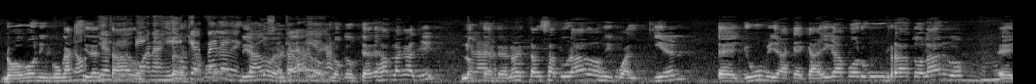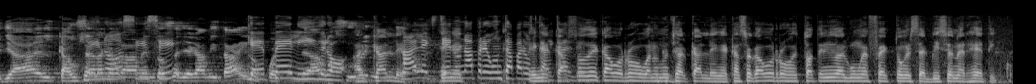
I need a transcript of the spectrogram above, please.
no hubo ningún y el río accidentado. Pero qué. Lo, lo que ustedes hablan allí, los Claro. terrenos están saturados y cualquier eh, lluvia que caiga por un rato largo, eh, ya el cauce Sí, de la no, quebrada sí, Mendoza sí. llega a mitad y Qué peligro. Alcalde. Alex en tiene el- una pregunta para usted, En el alcalde. caso de Cabo Rojo, buenas noches, alcalde. En el caso de Cabo Rojo, ¿esto ha tenido algún efecto en el servicio energético?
